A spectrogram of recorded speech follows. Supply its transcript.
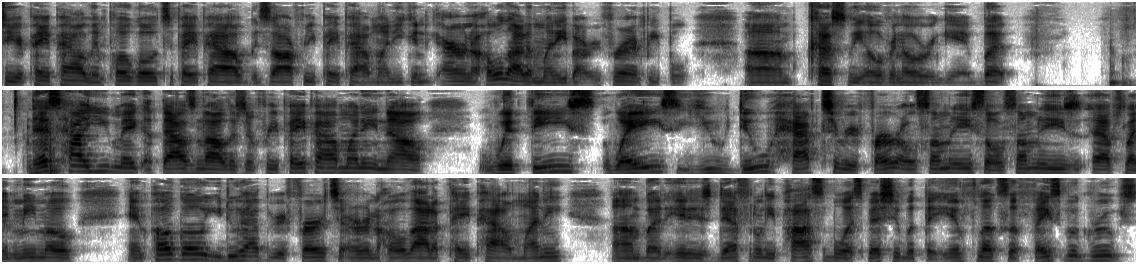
to your PayPal and Pogo to PayPal. It's all free PayPal money. You can earn a whole lot of money by referring people um, constantly over and over again. But that's how you make a thousand dollars in free PayPal money. Now, with these ways, you do have to refer on some of these. So on some of these apps like Meemo and Pogo, you do have to refer to earn a whole lot of PayPal money. Um, but it is definitely possible, especially with the influx of Facebook groups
